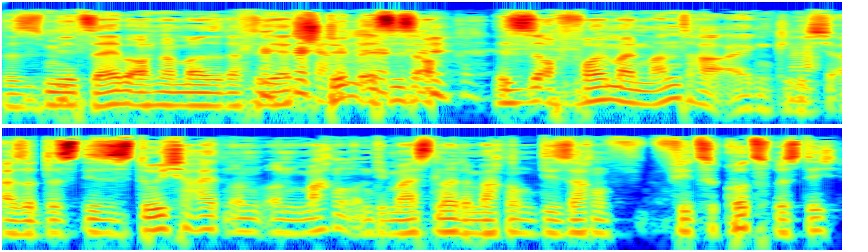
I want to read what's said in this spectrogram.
dass es mir jetzt selber auch nochmal so dachte, ja, stimmt, es ist auch, es ist auch voll mein Mantra eigentlich. Also das, dieses Durchhalten und, und machen und die meisten Leute machen die Sachen viel zu kurzfristig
